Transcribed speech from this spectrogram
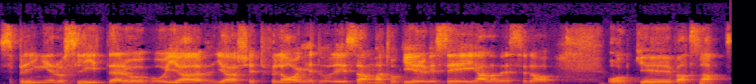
springer och sliter och, och gör, gör sitt för laget och det är samma Tokiero vi ser i alla dess idag. Och eh, för att snabbt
